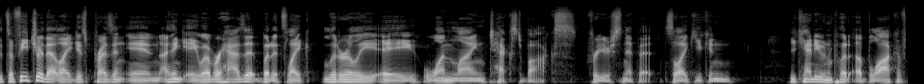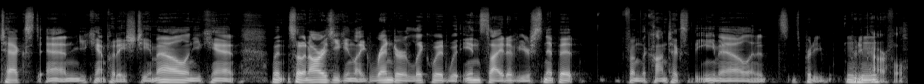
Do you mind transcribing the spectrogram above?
It's a feature that like is present in I think Aweber has it, but it's like literally a one line text box for your snippet. So like you can you can't even put a block of text and you can't put HTML and you can't so in ours you can like render liquid with inside of your snippet from the context of the email and it's it's pretty pretty powerful.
